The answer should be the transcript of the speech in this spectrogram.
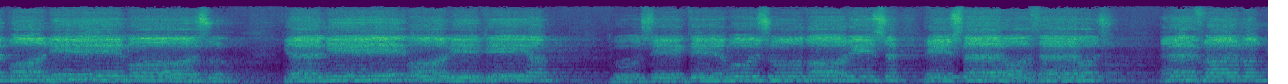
επονίμωσον και του συκτήμου σου δώρισε Πίστεω εφράνων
